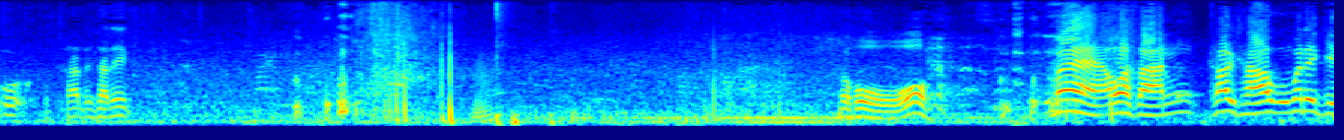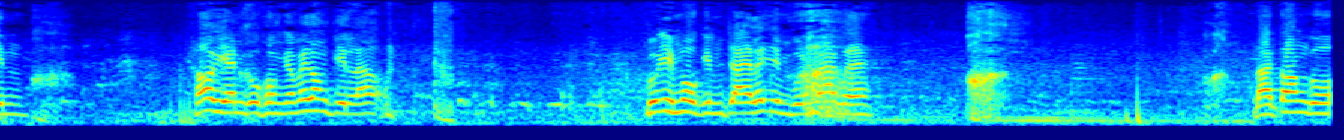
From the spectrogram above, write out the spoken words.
โอ้ชัดชัดอีก โอ้โห แม่อวสานข้าวเช้ากูไม่ได้กิน ข้าวเย็นกูคงจะไม่ต้องกินแล้ว กูอิ่มอกอิ่มใจและอิ่มบุญมากเลยตากล้องกู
